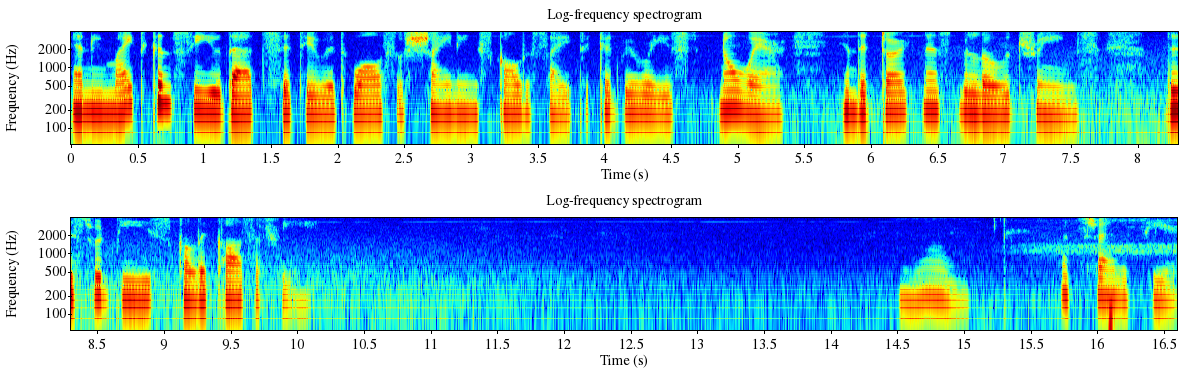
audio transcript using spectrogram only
and we might conceive that city with walls of shining scholicite could be raised nowhere in the darkness below dreams. This would be skolekosophy. Hmm. Let's try this here.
